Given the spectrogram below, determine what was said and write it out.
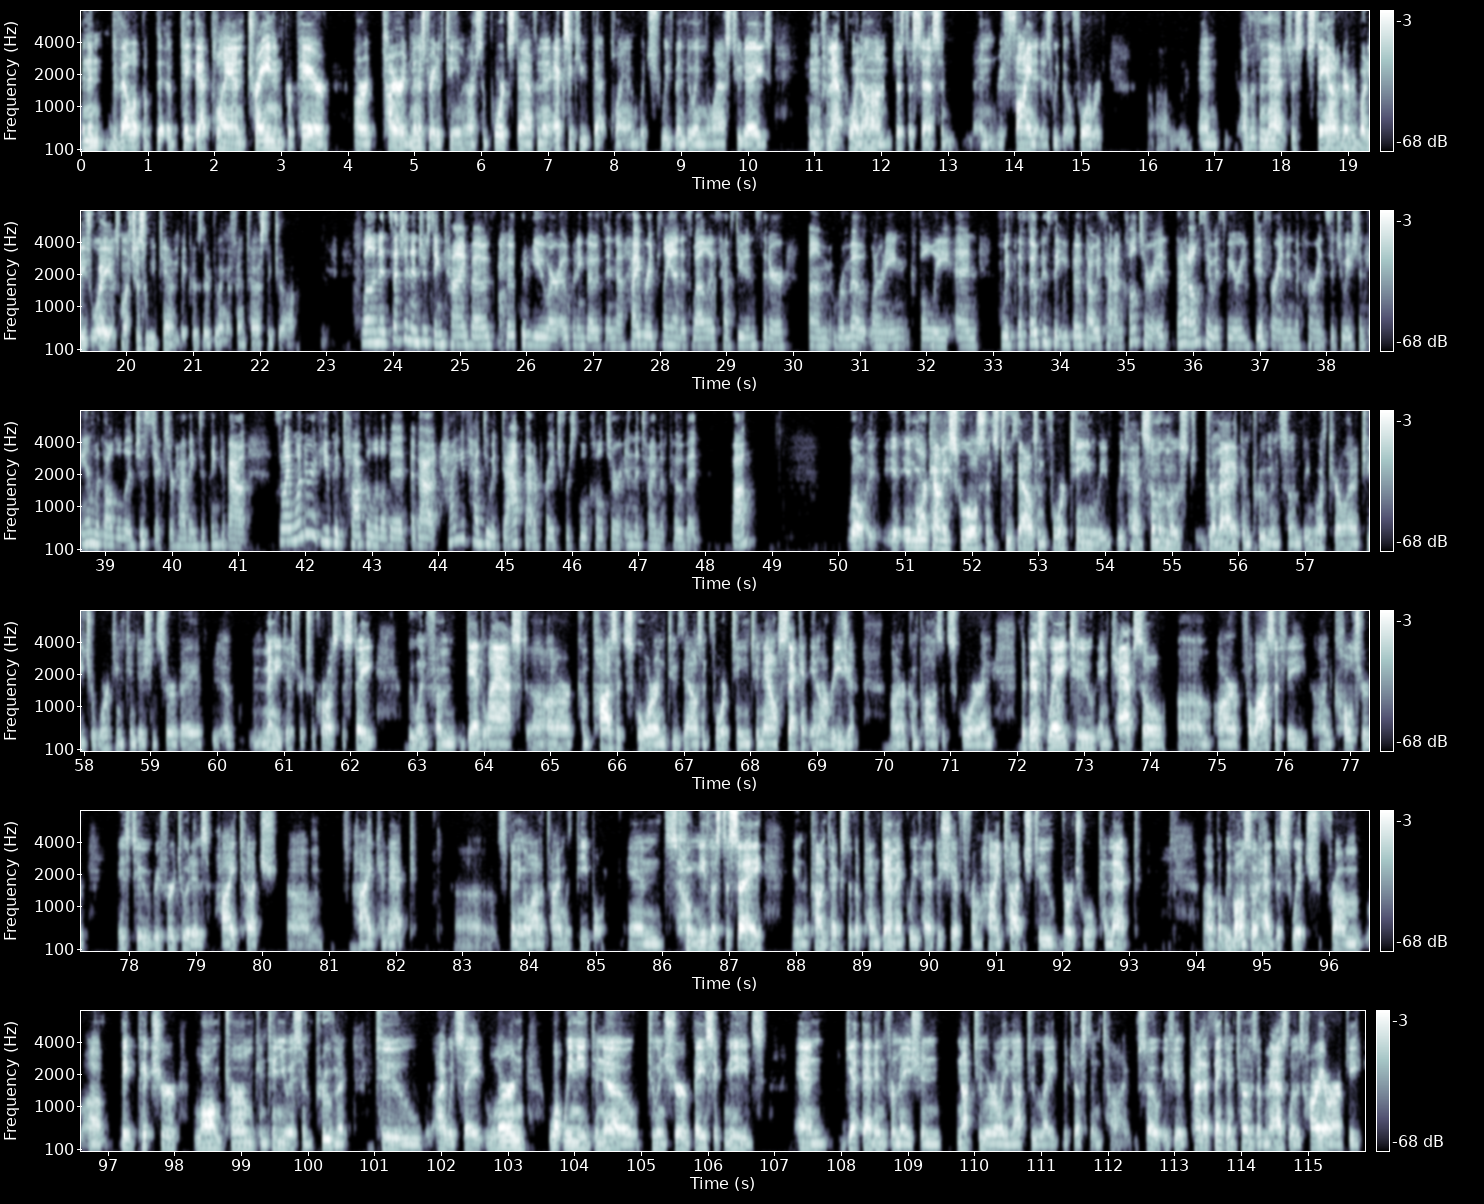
and then develop, a, take that plan, train and prepare our entire administrative team and our support staff, and then execute that plan, which we've been doing the last two days. And then from that point on, just assess and, and refine it as we go forward. Um, and other than that, just stay out of everybody's way as much as we can because they're doing a fantastic job. Well, and it's such an interesting time. Both both of you are opening both in a hybrid plan as well as have students that are um, remote learning fully. And with the focus that you've both always had on culture, it that also is very different in the current situation and with all the logistics you're having to think about. So I wonder if you could talk a little bit about how you've had to adapt that approach for school culture in the time of COVID. Bob? Well, in, in Moore County Schools since 2014, we've, we've had some of the most dramatic improvements on the North Carolina Teacher Working Condition Survey of, of many districts across the state. We went from dead last uh, on our composite score in 2014 to now second in our region on our composite score. And the best way to encapsulate um, our philosophy on culture is to refer to it as high touch, um, high connect, uh, spending a lot of time with people. And so, needless to say, in the context of a pandemic, we've had to shift from high touch to virtual connect. Uh, but we've also had to switch from uh, big picture, long term, continuous improvement to, I would say, learn what we need to know to ensure basic needs and get that information not too early, not too late, but just in time. So if you kind of think in terms of Maslow's hierarchy,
